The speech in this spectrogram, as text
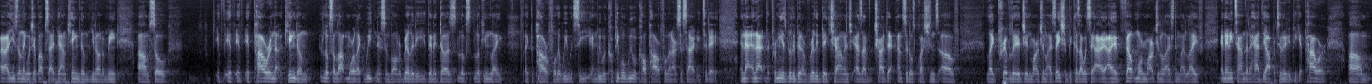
i use the language of upside down kingdom you know what i mean? Um, so if, if, if power in the kingdom looks a lot more like weakness and vulnerability than it does looks looking like like the powerful that we would see and we would call people we would call powerful in our society today. And that and that for me has really been a really big challenge as I've tried to answer those questions of like privilege and marginalization because I would say I, I felt more marginalized in my life and anytime that I had the opportunity to get power um,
